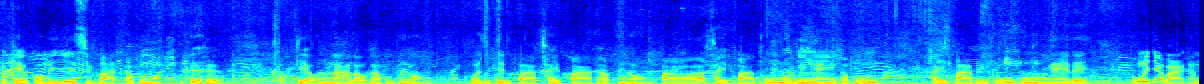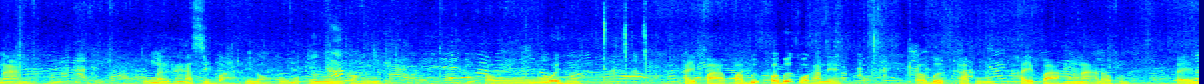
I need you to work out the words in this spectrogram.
ปลาแก้วกล่องละ20บาทครับผมปลาแก้วข้างหน้าเราครับผมพี่น้องว่าจะเป็นปลาไข่ปลาครับพี่น้องปลาไข่ปลาถุงเหมือนไงๆครับผมไข่ปลาเป็นถุงถุงเหมือนไงเลยถุงละเจ้าบาทขนาดนี้ถุงละห้าสิบบาทพี่น้องถุงเหมือนไงๆครับผมโอ้ยถุงไข่ปลาปลาบึกปลาบึกบ่ครับเนี่ยปลาบึกครับผมไข่ปลาข้างหน้าเราผมไปใน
